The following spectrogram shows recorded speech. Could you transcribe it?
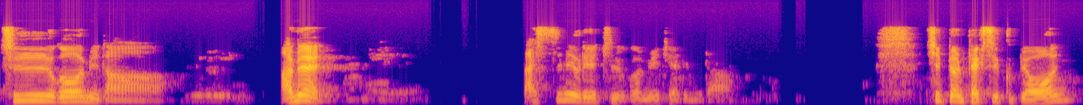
즐거움이다. 아멘. 말씀이 우리에게 즐거움이 되어야 됩니다. 10편 119편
